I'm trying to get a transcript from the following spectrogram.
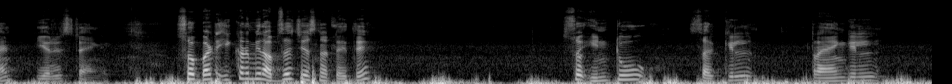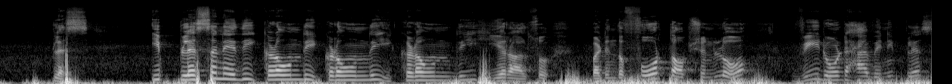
and here is triangle so but ఇక్కడ మీరు అబ్జర్వ్ చేసినట్లయితే so into circle triangle plus ఈ ప్లస్ అనేది ఇక్కడ ఉంది ఇక్కడ ఉంది ఇక్కడ ఉంది here also but in the fourth ఆప్షన్లో we don't have any plus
